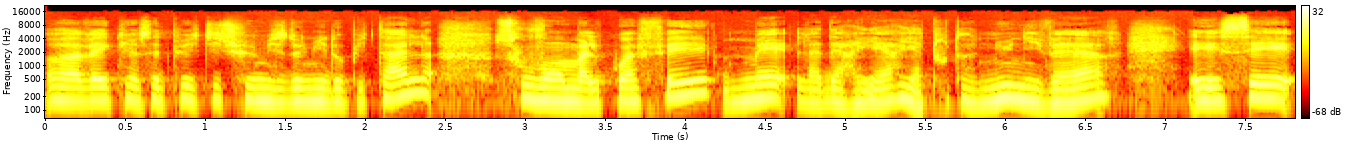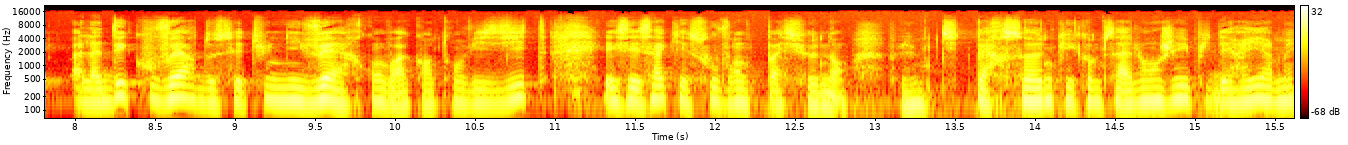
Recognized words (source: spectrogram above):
euh, avec cette petite chemise de nuit d'hôpital, souvent mal coiffée. Mais là derrière, il y a tout un univers. Et c'est à la découverte de cet univers qu'on va quand on visite. Et c'est ça qui est souvent passionnant. Une petite personne qui est comme ça allongée, puis derrière, mais,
